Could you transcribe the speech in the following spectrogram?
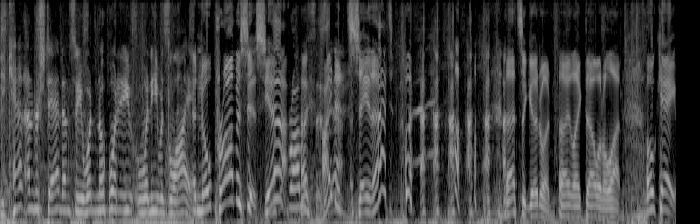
You can't understand him, so you wouldn't know what he when he was lying. Uh, no promises. Yeah. No promises. I, I yeah. didn't say that. That's a good one. I like that one a lot. Okay,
